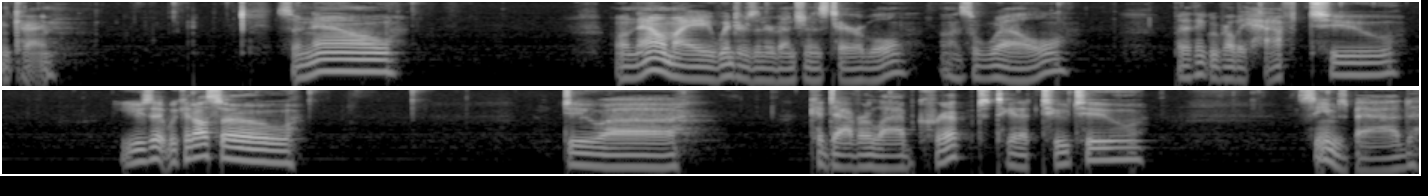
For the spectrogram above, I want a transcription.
Okay. So now... Well, now my Winter's Intervention is terrible as well. But I think we probably have to use it. We could also do uh, Cadaver Lab Crypt to get a 2-2. Seems bad.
